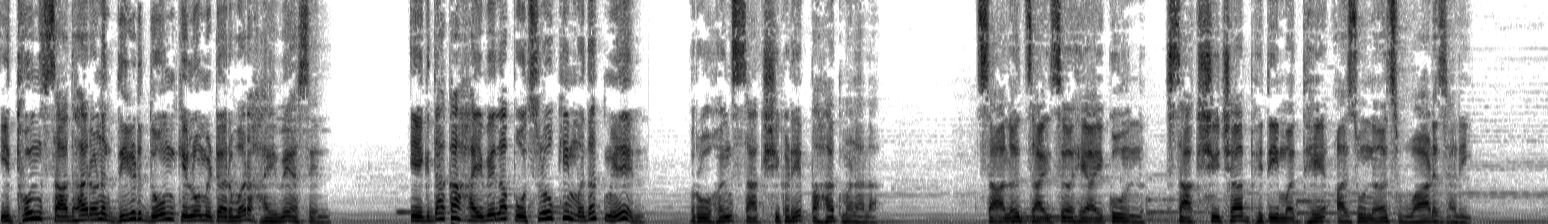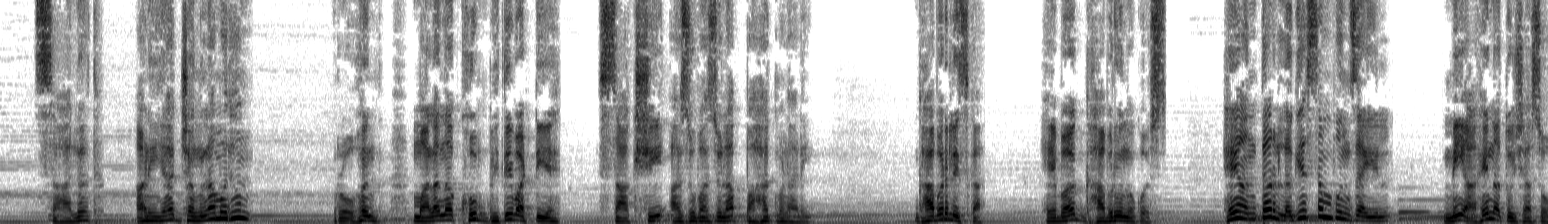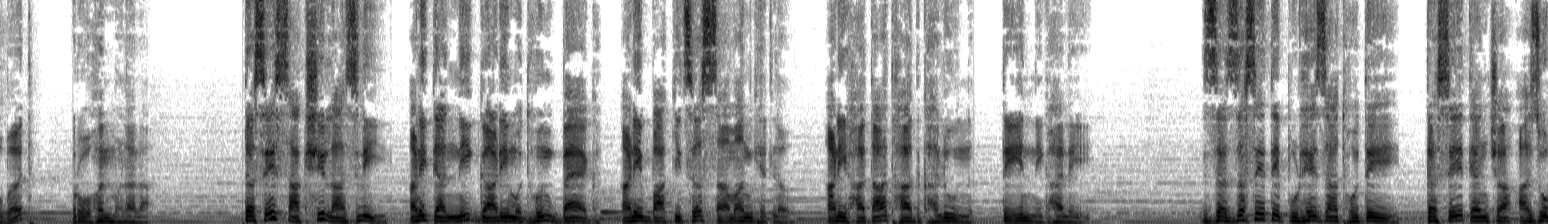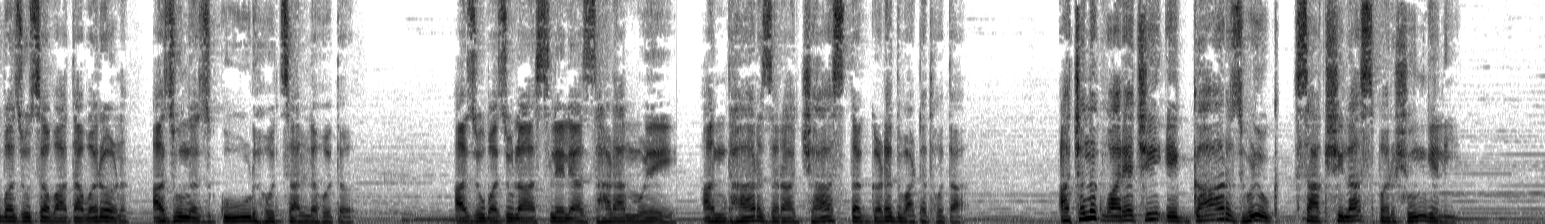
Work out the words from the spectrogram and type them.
इथून साधारण दीड दोन किलोमीटरवर हायवे असेल. एकदा का हायवेला पोचलो की मदत मिळेल? रोहन साक्षीकडे पाहत म्हणाला. चालत जायचं हे ऐकून साक्षीच्या भीतीमध्ये अजूनच वाढ झाली. चालत? आणि या जंगलामधून? रोहन मला ना खूप भीती वाटतीये. साक्षी आजूबाजूला पाहत म्हणाली घाबरलीस का? हे बघ घाबरू नकोस. हे अंतर लगेच संपून जाईल. मी आहे ना तुझ्या सोबत रोहन म्हणाला. तसे साक्षी लाजली आणि त्यांनी गाडीमधून बॅग आणि बाकीचं सामान घेतलं आणि हातात हात घालून ते निघाले. जसजसे ते पुढे जात होते तसे त्यांच्या आजूबाजूचं वातावरण अजूनच गूढ होत चाललं होतं. आजूबाजूला असलेल्या झाडांमुळे अंधार जरा जास्त गडद वाटत होता. अचानक वाऱ्याची एक गार झुळूक साक्षीला स्पर्शून गेली.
